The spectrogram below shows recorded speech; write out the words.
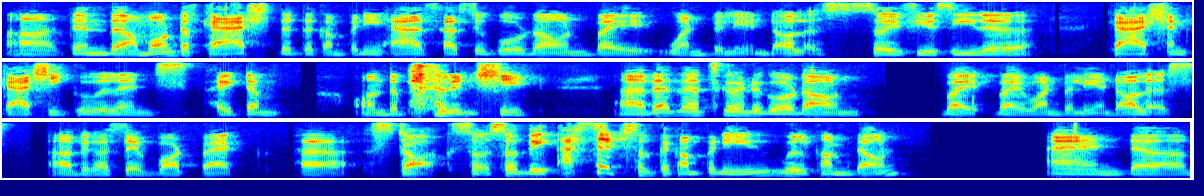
uh, then the amount of cash that the company has has to go down by $1 billion. So if you see the cash and cash equivalents item on the balance sheet, uh, that, that's going to go down by, by $1 billion uh, because they've bought back uh, stock. So, so the assets of the company will come down. And uh,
